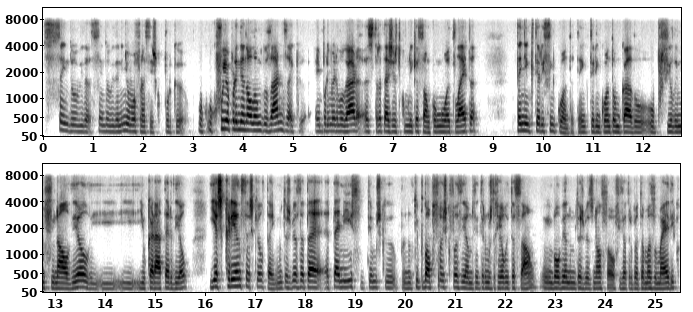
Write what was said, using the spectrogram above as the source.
Sem dúvida, sem dúvida nenhuma, Francisco, porque o, que fui aprendendo ao longo dos anos é que, em primeiro lugar, as estratégias de comunicação com o atleta têm que ter isso em conta, têm que ter em conta um bocado o, o perfil emocional dele e, e, e, o caráter dele e as crenças que ele tem. Muitas vezes até, até nisso temos que, no tipo de opções que fazemos em termos de reabilitação, envolvendo muitas vezes não só o fisioterapeuta, mas o médico,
